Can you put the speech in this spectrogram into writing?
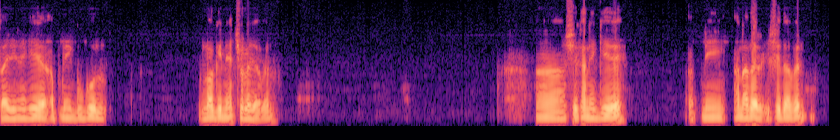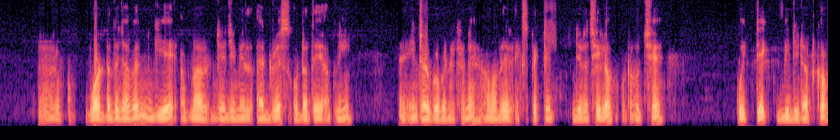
sign ইনে গিয়ে আপনি গুগল লগ ইনে চলে যাবেন। সেখানে গিয়ে আপনি আনাদার ইসে যাবেন। ওয়ার্ডটাতে যাবেন। গিয়ে আপনার যে জিমেল অ্যাড্রেস ওটাতে আপনি এন্টার করবেন এখানে। আমাদের এক্সপেক্টেড যেটা ছিল, ওটা হচ্ছে কুইকটেক বিডি ডট কম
